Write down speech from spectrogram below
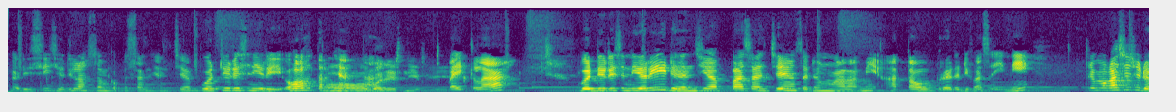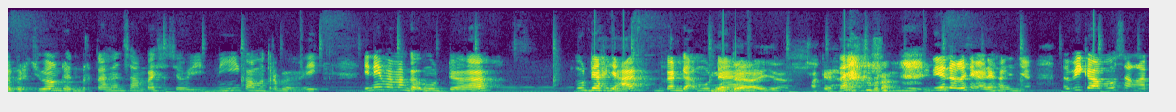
nggak diisi? Jadi langsung ke pesannya aja. Buat diri sendiri. Oh ternyata. Oh buat diri sendiri. Baiklah buat diri sendiri dan siapa saja yang sedang mengalami atau berada di fase ini terima kasih sudah berjuang dan bertahan sampai sejauh ini. Kamu terbaik. Ini memang nggak mudah. Mudah ya bukan nggak mudah, mudah ya pakai hal kurang dia gitu. nulisnya nggak ada halnya. Tapi kamu sangat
